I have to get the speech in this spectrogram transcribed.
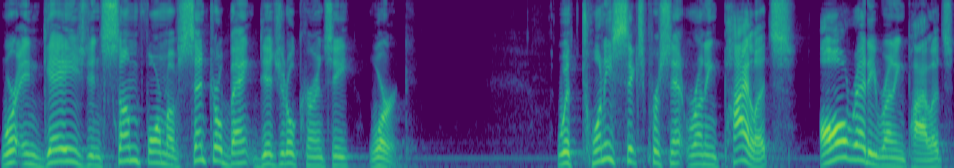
were engaged in some form of central bank digital currency work. With 26% running pilots already running pilots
